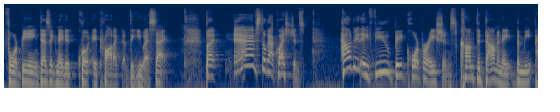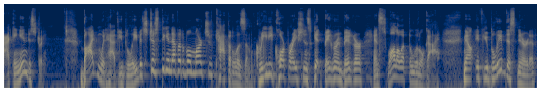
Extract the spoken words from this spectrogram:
for being designated, quote, a product of the USA. But eh, I've still got questions. How did a few big corporations come to dominate the meatpacking industry? Biden would have you believe it's just the inevitable march of capitalism. Greedy corporations get bigger and bigger and swallow up the little guy. Now, if you believe this narrative,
